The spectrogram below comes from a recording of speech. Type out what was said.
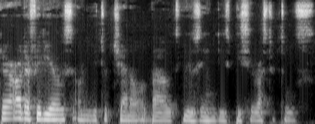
There are other videos on the YouTube channel about using these PC Raster tools.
